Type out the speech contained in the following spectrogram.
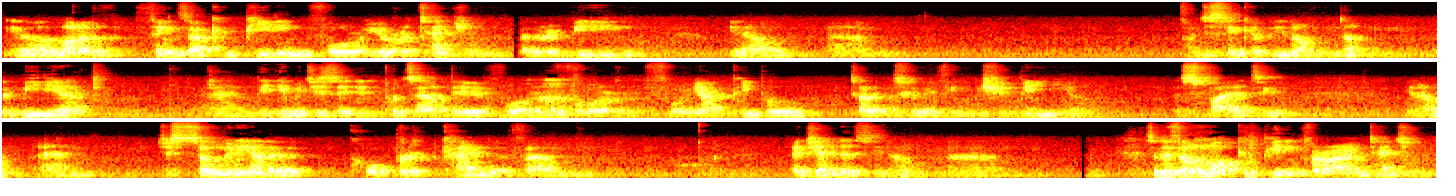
you know, a lot of things are competing for your attention, whether it be, you know, um, I just think of you know the media and the images that it puts out there for mm-hmm. for for young people, telling us who they think we should be or aspire to, you know, and just so many other corporate kind of um, agendas, you know. Um, so there's a lot competing for our attention,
